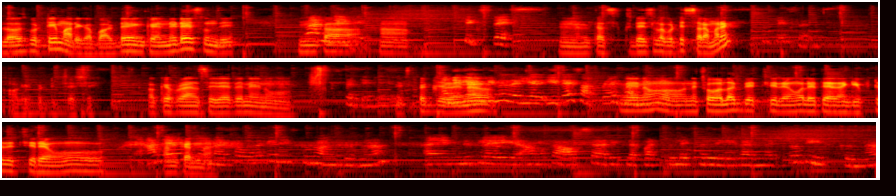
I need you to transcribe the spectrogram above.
బ్లౌజ్ కుట్టి మరి ఇక బర్త్డే ఇంకా ఎన్ని డేస్ ఉంది? ఇంకా ఆ, సిక్స్ డేస్ ఇంకా సిక్స్ డేస్లో కుట్టిస్తారా మరి? ఓకే కుట్టించేసి ఓకే ఫ్రెండ్స్ ఇదైతే నేను ఎక్స్పెక్ట్ చేయలేను. నేను నేను చోలకు తెచ్చిరేమో లేకపోతే ఏదైనా గిఫ్ట్ తెచ్చిరేమో అనుకున్నా. ఇట్లా పట్టు లెక్క లేదన్నట్టు తీసుకున్నా.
